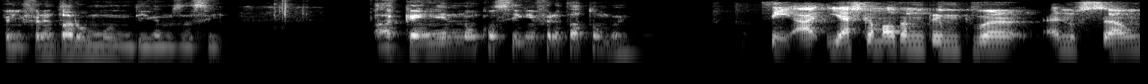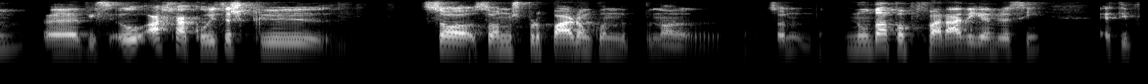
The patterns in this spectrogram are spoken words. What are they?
para enfrentar o mundo, digamos assim. Há quem não consiga enfrentar tão bem. Sim, e acho que a malta não tem muito bem a noção uh, disso. Eu acho que há coisas que só, só nos preparam quando. Não, só, não dá para preparar, digamos assim. É tipo,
